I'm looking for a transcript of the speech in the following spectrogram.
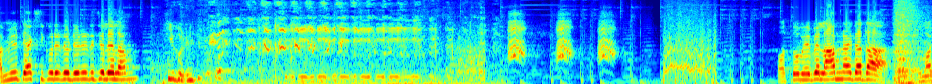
আমিও ট্যাক্সি করে রোডে রোডে চলে এলাম। কি করে? অত ভেবে লাভ নাই দাদা। তোমার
